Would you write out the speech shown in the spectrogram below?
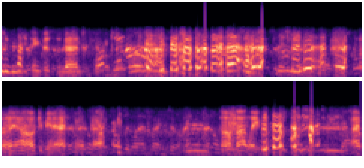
You think this is bad? Oh yeah, I'll give you an estimate, pal. No, I'm not leaving. I,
